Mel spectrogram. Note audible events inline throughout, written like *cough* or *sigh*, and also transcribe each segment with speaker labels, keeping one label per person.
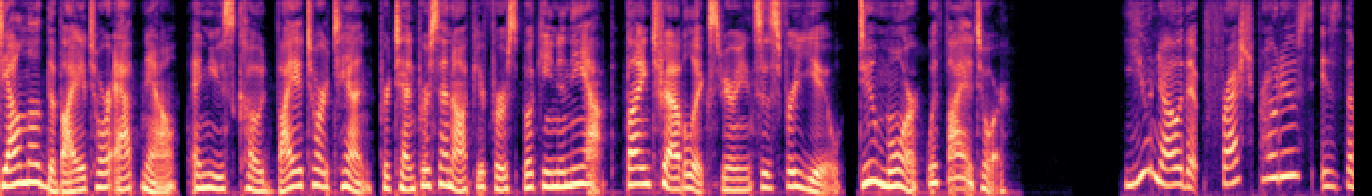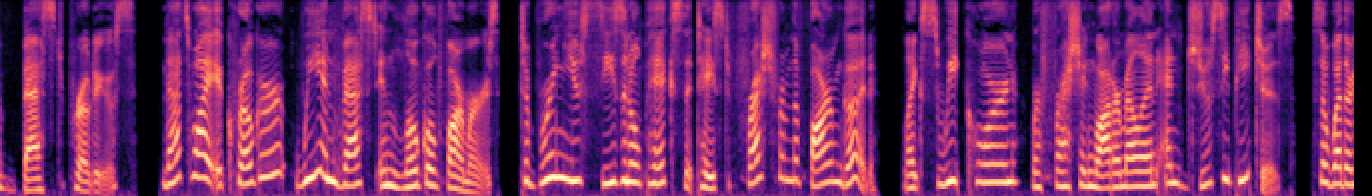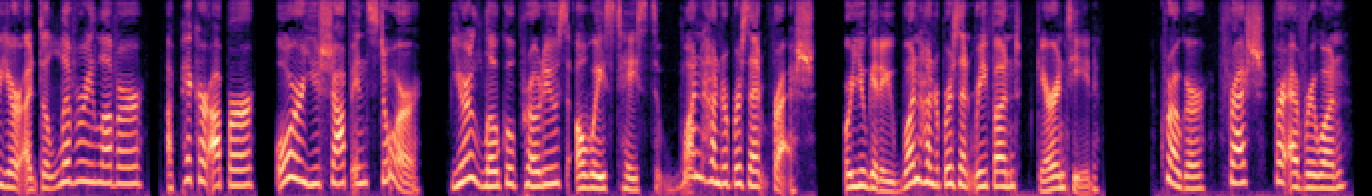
Speaker 1: Download the Viator app now and use code Viator10 for 10% off your first booking in the app. Find travel experiences for you. Do more with Viator.
Speaker 2: You know that fresh produce is the best produce. That's why at Kroger, we invest in local farmers to bring you seasonal picks that taste fresh from the farm good, like sweet corn, refreshing watermelon, and juicy peaches. So whether you're a delivery lover, a picker upper, or you shop in store, your local produce always tastes 100% fresh, or you get a 100% refund guaranteed. Kroger, fresh for everyone.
